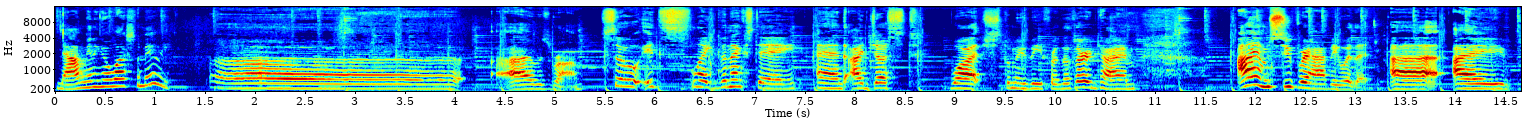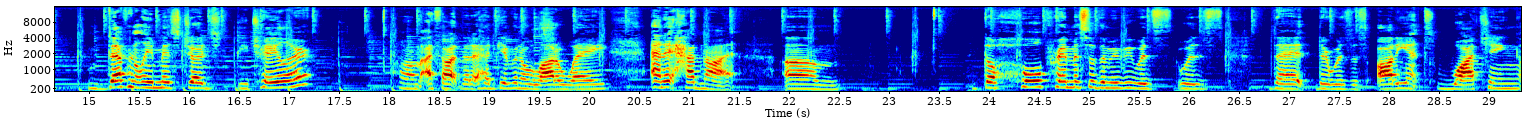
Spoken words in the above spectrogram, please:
Now I'm gonna go watch the movie. Uh, I was wrong. So it's like the next day, and I just watched the movie for the third time, I am super happy with it. Uh, I definitely misjudged the trailer. Um, I thought that it had given a lot away, and it had not. Um, the whole premise of the movie was was that there was this audience watching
